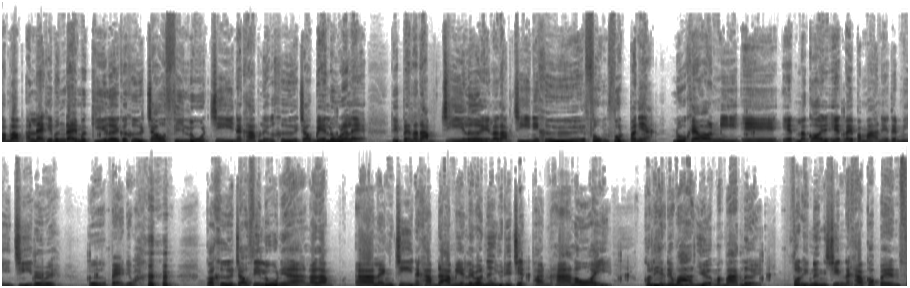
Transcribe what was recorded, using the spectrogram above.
สำหรับอันแรกที่เพิ่งได้เมื่อกี้เลยก็คือเจ้าซีลูจีนะครับหรือก็คือเจ้าเบลูนั่นแหละ ที่เป็นระดับ G เลย ระดับ G นี่คือสูงสุดปะเนี่ย รู้แค่ว่ามันมี A S แล้วก็ S อะไรประมาณนี้แต่มี G ด้วยเว้ยเออแปลกดีว่ะก็คือเจ้าซีลูเนี่ยระดับอ่าแรงจีนะครับดาเมจเลเวลหนึ่งอยู่ที่ 7,500 ก็เรียกได้ว่าเยอะมากๆเลย ส่วนอีกหนึ่งชิ้นนะครับ ก็เป็นส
